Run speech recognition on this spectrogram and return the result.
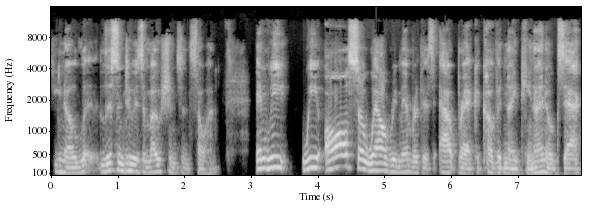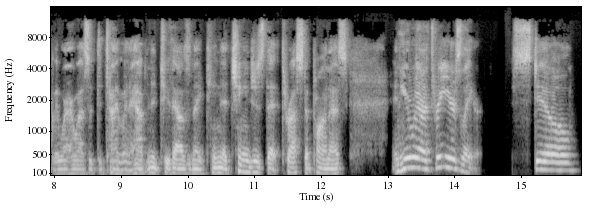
you know, li- listen to his emotions and so on. And we, we all so well remember this outbreak of COVID 19. I know exactly where I was at the time when it happened in 2019, the changes that thrust upon us. And here we are three years later, still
